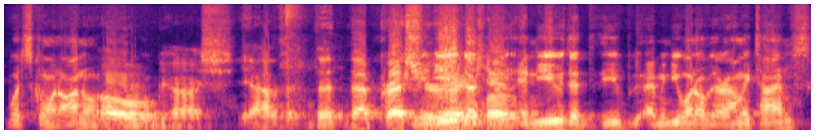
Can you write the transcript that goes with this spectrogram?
what's going on over there? Oh, gosh, yeah, that, that, pressure, you, I the- can't, and you, that you, I mean, you went over there how many times?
